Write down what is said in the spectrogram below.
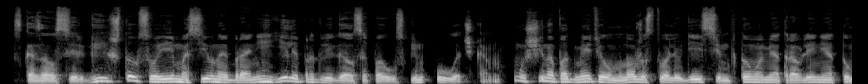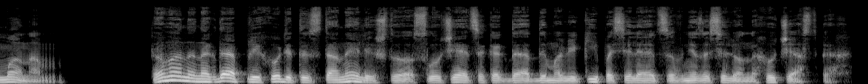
— сказал Сергей, что в своей массивной броне еле продвигался по узким улочкам. Мужчина подметил множество людей с симптомами отравления туманом. Туман иногда приходит из тоннелей, что случается, когда дымовики поселяются в незаселенных участках.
